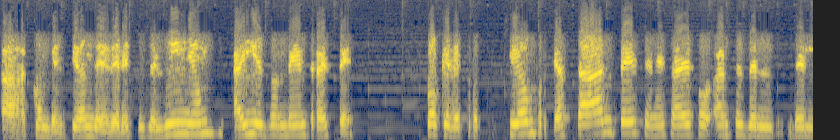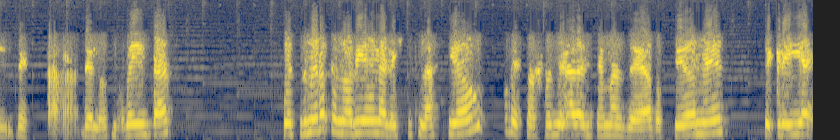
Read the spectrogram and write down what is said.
la Convención de Derechos del Niño, ahí es donde entra este enfoque de protección, porque hasta antes, en esa época, antes del, del, de, los 90, pues primero que no había una legislación desarrollada en temas de adopciones, se creía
